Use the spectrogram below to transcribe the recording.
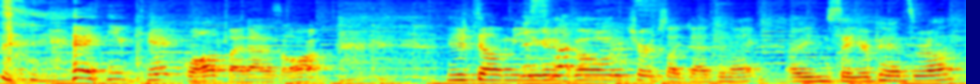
you can't qualify that as on. You're telling me The you're gonna go to church like that tonight? Or you can say your pants are on?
